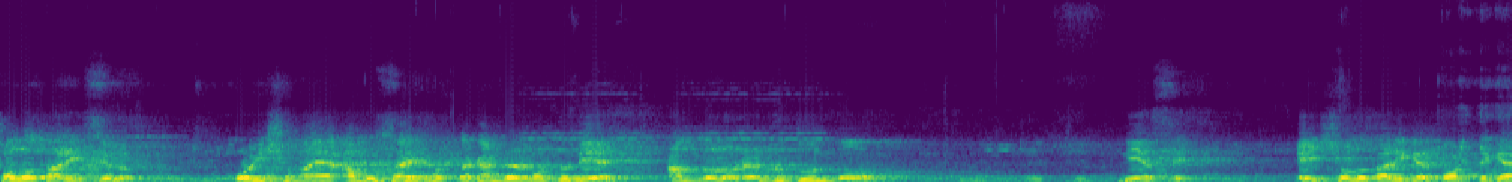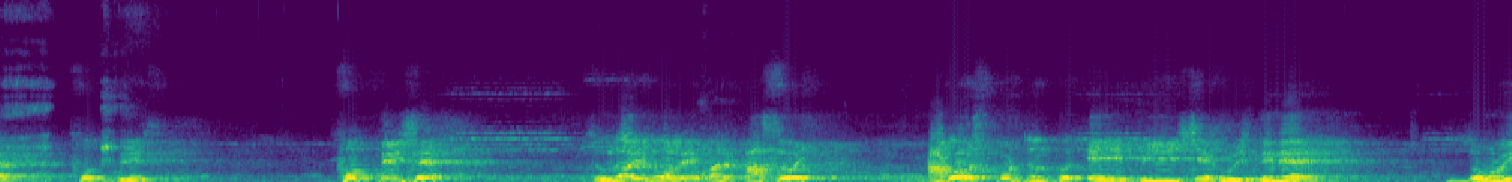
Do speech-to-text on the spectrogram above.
ষোলো তারিখ ছিল। ওই সময়ে আবু সাইদ হত্যাকাণ্ডের মধ্য দিয়ে আন্দোলনের নতুন মোড় নিয়েছে। এই ষোলো তারিখের পর থেকে ছত্রিশ, ছত্রিশে জুলাই বলে মানে পাঁচই আগস্ট পর্যন্ত এই বিশ একুশ দিনে দুই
